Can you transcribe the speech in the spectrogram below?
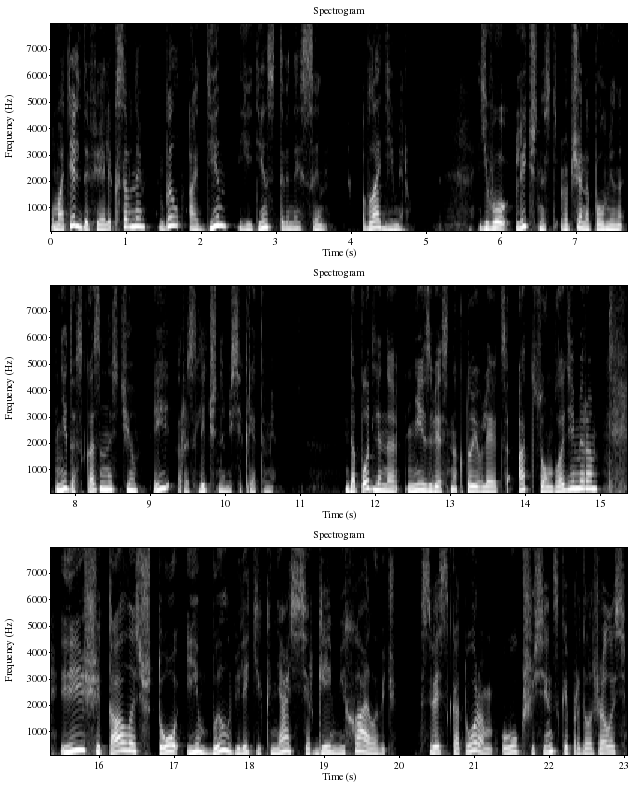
У Матильды Феликсовны был один единственный сын – Владимир. Его личность вообще наполнена недосказанностью и различными секретами – Доподлинно неизвестно, кто является отцом Владимира, и считалось, что им был великий князь Сергей Михайлович, связь с которым у Кшесинской продолжалась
